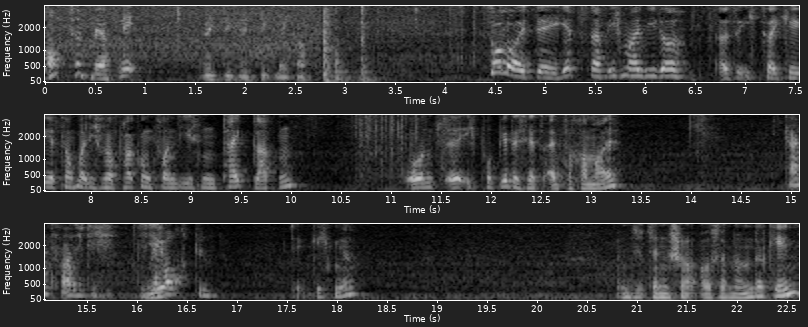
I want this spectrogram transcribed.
braucht es nicht mehr. Nee. Richtig, richtig lecker. So Leute, jetzt darf ich mal wieder, also ich zeige hier jetzt nochmal die Verpackung von diesen Teigplatten. Und äh, ich probiere das jetzt einfach einmal, Ganz vorsichtig. Sieht Ja. der Hauch dünn. denke ich mir. Wenn sie dann schon auseinandergehen.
